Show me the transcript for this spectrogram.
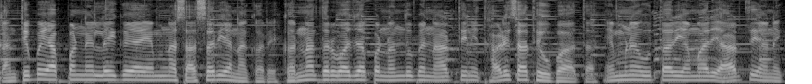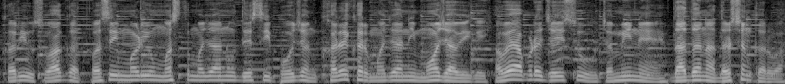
કાંતિભાઈ આપણને લઈ ગયા એમના સાસરિયાના ઘરે. ઘરના દરવાજા પર નંદુબેન આરતીની થાળી સાથે ઊભા હતા. એમણે ઉતારી અમારી આરતી અને કર્યું સ્વાગત. પછી મળ્યું મસ્ત મજાનું દેશી ભોજન. ખરેખર મજાની મોજ આવી ગઈ. હવે આપણે જઈશું જમીને દાદાના દર્શન કરવા.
